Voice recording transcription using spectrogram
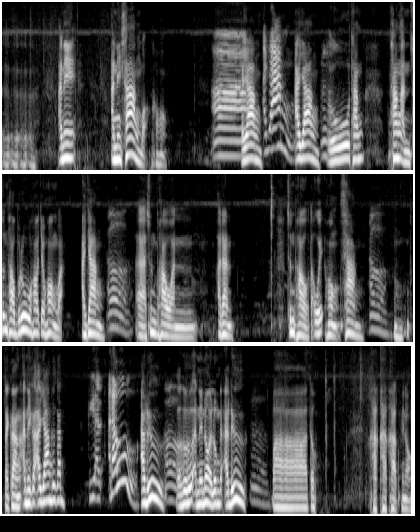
เออเออเออเอออันนี้ อันนี้ช่างบ่เขาห้องอ่ากระย่างอาย่างอาย่างอืมโอ้ทางทางอันสุนเผาบรูเฮาจะห้องว่า อาย่างเออ อ่าสุนเผาอันอันนั้นสุนเผาตะโอ้ยห้องช่างเอออืมแตกต่างอันนี้ก็อาย่างคือกันกี่อะอะดูอาดื้อเออเอออันน้อยๆลงแต่อาดื้อเออปลาตัวคักคักคักพี่น้อง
